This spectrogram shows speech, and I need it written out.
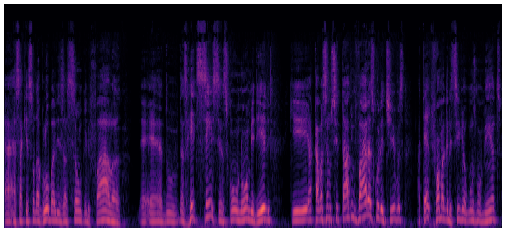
ah, essa questão da globalização que ele fala, é, é, do- das reticências com o nome dele, que acaba sendo citado em várias coletivas, até de forma agressiva em alguns momentos.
